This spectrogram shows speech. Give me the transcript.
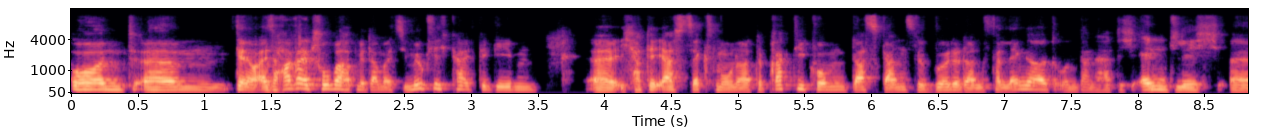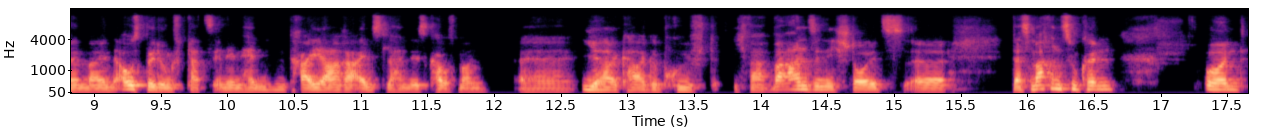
Und ähm, genau, also Harald Schober hat mir damals die Möglichkeit gegeben. Äh, ich hatte erst sechs Monate Praktikum, das Ganze wurde dann verlängert und dann hatte ich endlich äh, meinen Ausbildungsplatz in den Händen, drei Jahre Einzelhandelskaufmann, äh, IHK geprüft. Ich war wahnsinnig stolz, äh, das machen zu können. Und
